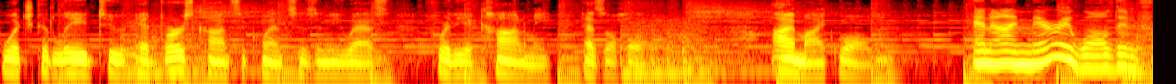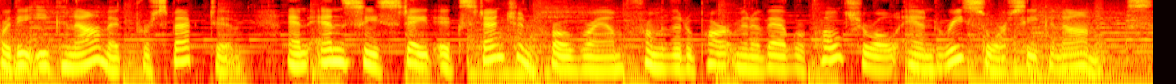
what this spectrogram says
which could lead to adverse consequences in the U.S. for the economy as a whole. I'm Mike Walden. And I'm Mary Walden for the Economic Perspective, an NC State Extension program from the Department of Agricultural and Resource Economics.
